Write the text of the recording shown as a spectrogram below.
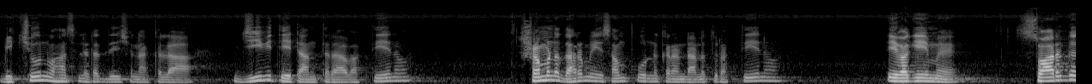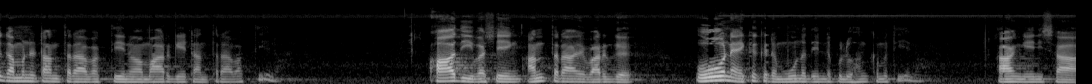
භික්‍ෂූන් වහසලට දේශනා කළා ජීවිතයට අන්තරාවක් තියෙනවා. ශ්‍රමණ ධර්මය සම්පූර්ණ කරන්න අනතුරක් තියෙනවා. ඒ වගේම ස්වර්ග ගමනට අන්තරාවක් තියෙනවා මාර්ගයට අන්තරාවක් තියෙනවා. ආදී වශයෙන් අන්තරාය වර්ග ඕන එකකට මුණ දෙන්න පුළුවන්කම තියෙනවා. ආගේ නිසා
